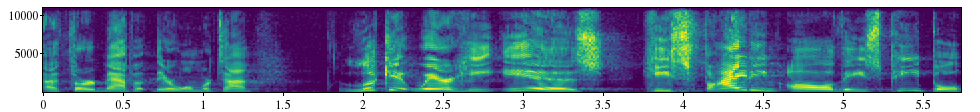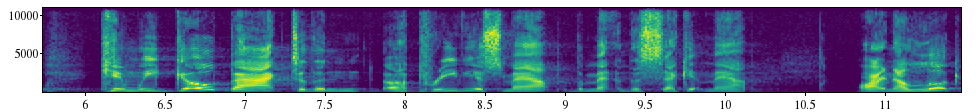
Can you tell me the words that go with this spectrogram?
uh, third map up there one more time. Look at where he is. He's fighting all these people. Can we go back to the uh, previous map, the, ma- the second map? All right, now look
